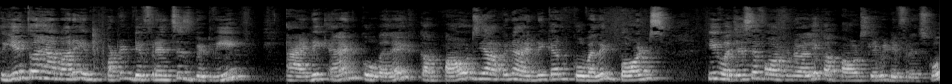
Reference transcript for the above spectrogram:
तो ये तो है हमारे important differences between ionic and covalent compounds या आपने आयनिक एंड कोवेलेंट बॉन्ड्स की वजह से फॉर्म होने वाले कंपाउंड्स के भी डिफरेंस को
